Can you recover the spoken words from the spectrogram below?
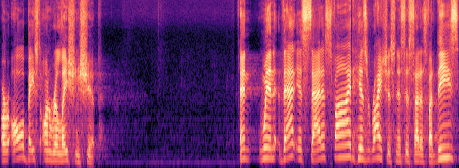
are all based on relationship. And when that is satisfied, his righteousness is satisfied. These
